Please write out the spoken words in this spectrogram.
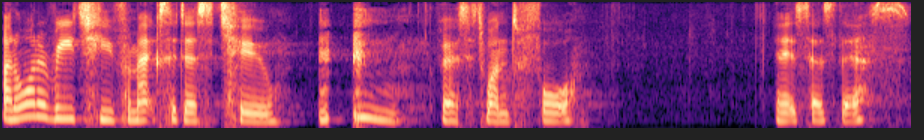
And I want to read to you from Exodus 2. verses 1 to 4. And it says this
